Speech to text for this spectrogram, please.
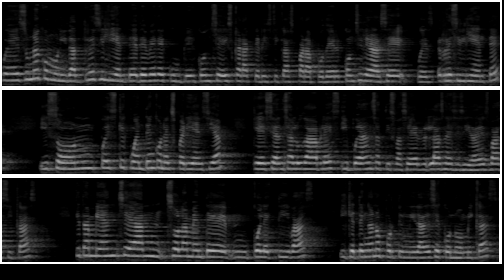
pues una comunidad resiliente debe de cumplir con seis características para poder considerarse pues resiliente y son pues que cuenten con experiencia, que sean saludables y puedan satisfacer las necesidades básicas, que también sean solamente mm, colectivas y que tengan oportunidades económicas,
